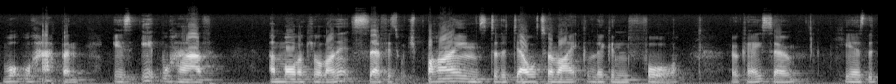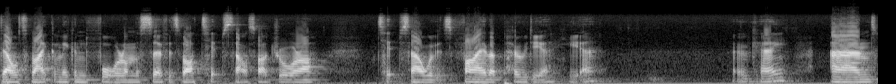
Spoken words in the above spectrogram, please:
what will happen is it will have a molecule on its surface which binds to the delta-like ligand 4. Okay, so here's the delta-like ligand 4 on the surface of our tip cell, so I'll draw our tip cell with its filopodia here. Okay, and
